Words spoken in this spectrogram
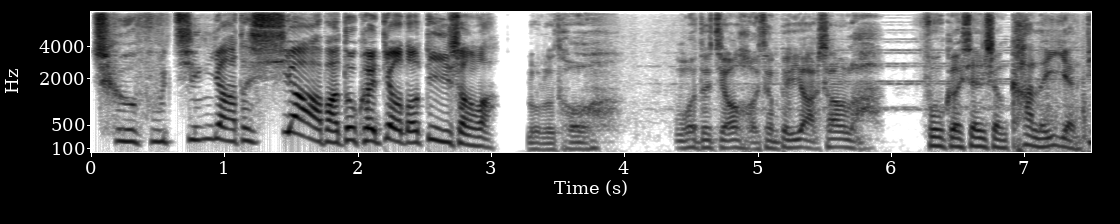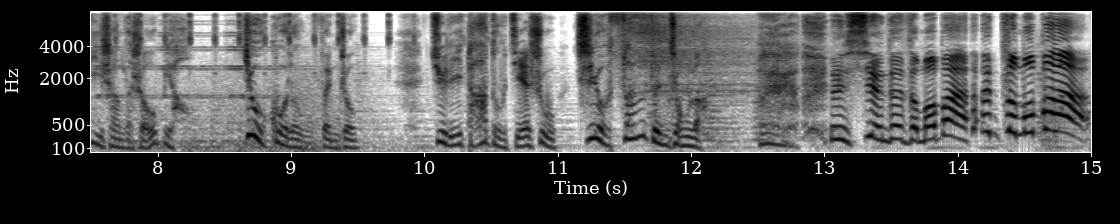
车夫惊讶的下巴都快掉到地上了。路路通，我的脚好像被压伤了。福格先生看了一眼地上的手表，又过了五分钟，距离打赌结束只有三分钟了。哎呀，现在怎么办？怎么办？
